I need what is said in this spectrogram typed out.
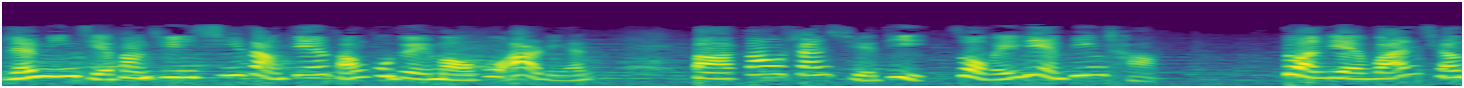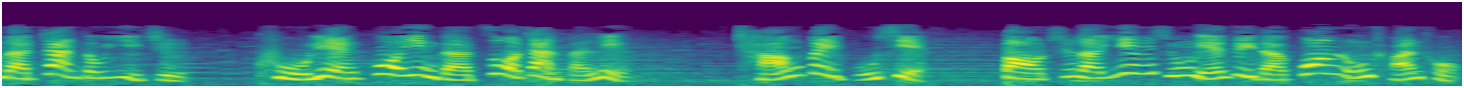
人民解放军西藏边防部队某部二连，把高山雪地作为练兵场。锻炼顽强的战斗意志，苦练过硬的作战本领，常备不懈，保持了英雄连队的光荣传统，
